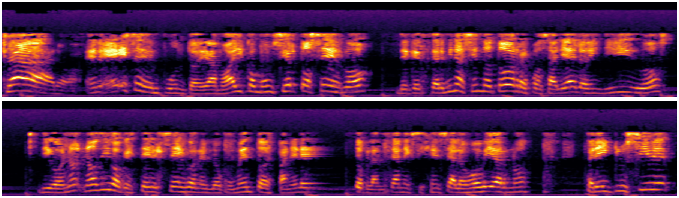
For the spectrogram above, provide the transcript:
Claro, ese es un punto, digamos. Hay como un cierto sesgo de que termina siendo todo responsabilidad de los individuos. Digo, no, no digo que esté el sesgo en el documento de que plantean exigencia a los gobiernos, pero inclusive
